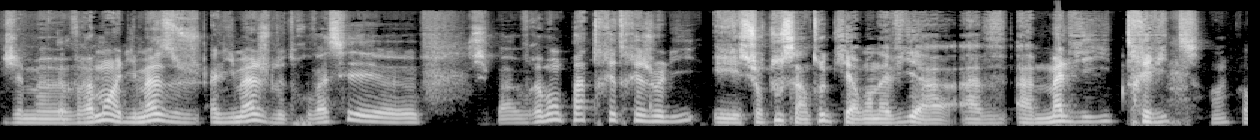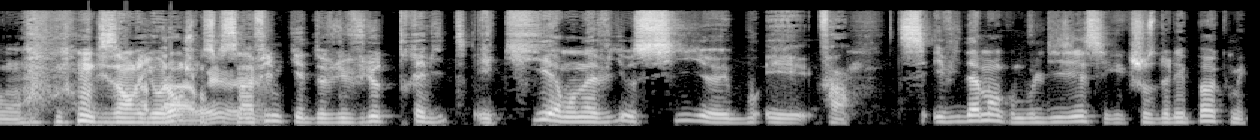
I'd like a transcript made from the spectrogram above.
J'aime euh, vraiment à l'image, à l'image, je le trouve assez, euh, je sais pas, vraiment pas très très joli. Et surtout, c'est un truc qui, à mon avis, a, a, a mal vieilli très vite, hein, comme, on, comme on disait en rigolant. bah, je pense oui, que oui, c'est un film qui est devenu vieux très vite et qui, à mon avis, aussi, euh, est, enfin, c'est évidemment, comme vous le disiez, c'est quelque chose de l'époque, mais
